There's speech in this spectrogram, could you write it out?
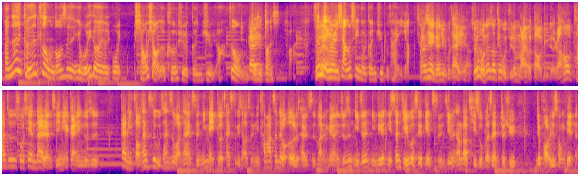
反正可是这种都是有一个我小小的科学根据啦，这种就是断食法，只是每个人相信的根据不太一样，相信的根据不太一样，所以我那时候听我觉得蛮有道理的。然后他就是说，现代人其实你的概念就是，干你早餐吃，午餐吃，晚餐也吃，你每隔才四个小时，你他妈真的有饿了才会吃饭，你没有，你就是你这你这个你身体如果是个电池，你基本上到七十五 percent 你就去你就跑回去充电了。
